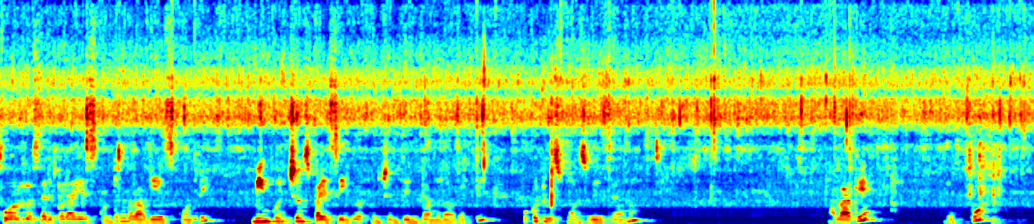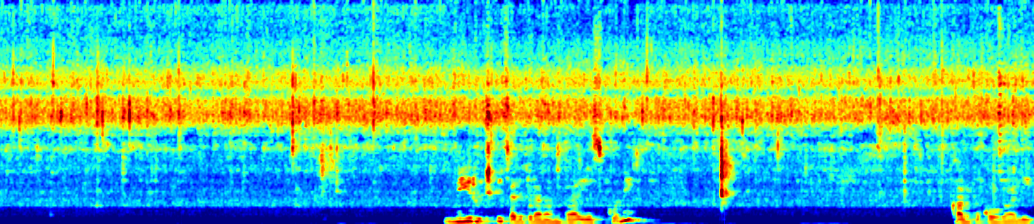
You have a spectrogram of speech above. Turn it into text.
కూరలో సరిపడా వేసుకుంటారో అలాగే వేసుకోండి. మేము కొంచెం స్పైసీగా కొంచెం తింటాం కాబట్టి ఒక టూ స్పూన్స్ వేసాను. అలాగే ఉప్పు. మీ రుచికి సరిపడనంత వేసుకొని కలుపుకోవాలి.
